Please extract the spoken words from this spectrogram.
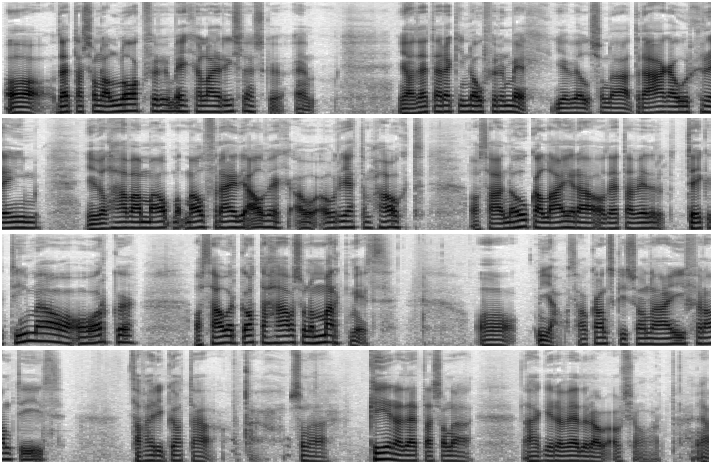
og þetta er svona lók fyrir mig að læra íslensku en já, þetta er ekki nóg fyrir mig. Ég vil svona draga úr hreim. Ég vil hafa mál, málfræði alveg á, á réttum hátt. Og það er nóg að læra og þetta við tekið tíma og, og orku. Og þá er gott að hafa svona markmið. Og já, þá kannski svona í framtíð það væri gott að svona gera þetta svona að gera veður á, á sjónvarp já,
